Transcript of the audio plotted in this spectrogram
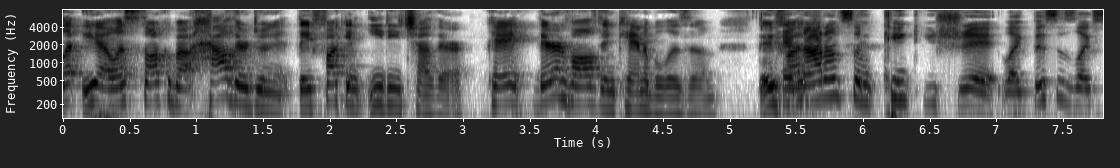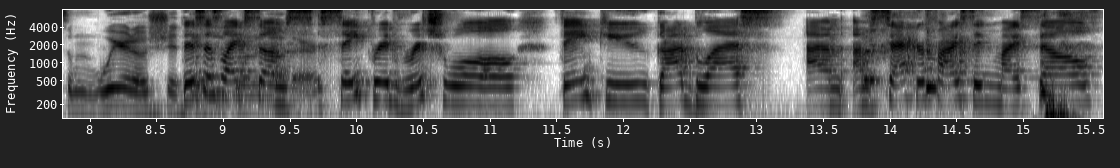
l- yeah, let's talk about how they're doing it. They fucking eat each other. Okay, they're involved in cannibalism. They fuck- and not on some kinky shit. Like this is like some weirdo shit. This is like some s- sacred ritual. Thank you. God bless I'm, I'm sacrificing myself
